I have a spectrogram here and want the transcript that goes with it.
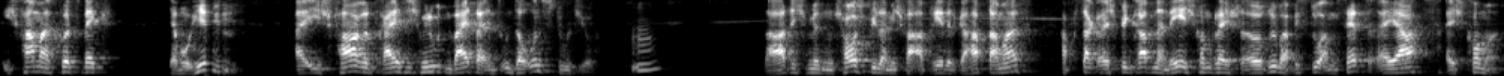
ich fahre mal kurz weg. Ja, wohin? Äh, ich fahre 30 Minuten weiter ins Unter-uns-Studio. Mhm. Da hatte ich mit einem Schauspieler mich verabredet gehabt damals. Habe gesagt, ich bin gerade in der Nähe, ich komme gleich äh, rüber. Bist du am Set? Äh, ja, ich komme.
